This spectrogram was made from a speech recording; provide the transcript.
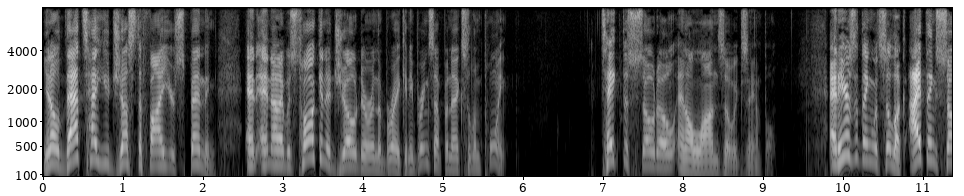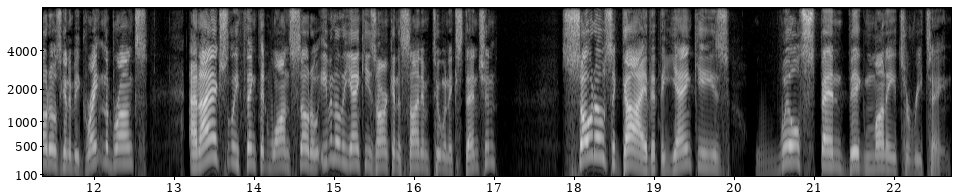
You know, that's how you justify your spending. And and I was talking to Joe during the break, and he brings up an excellent point. Take the Soto and Alonso example. And here's the thing with so look, I think Soto's going to be great in the Bronx, and I actually think that Juan Soto, even though the Yankees aren't going to sign him to an extension, Soto's a guy that the Yankees will spend big money to retain.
